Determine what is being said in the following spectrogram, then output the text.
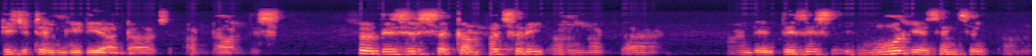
digital media and all, and all this. So this is a compulsory on uh, and this is more essential on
